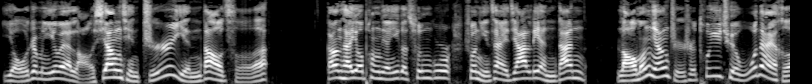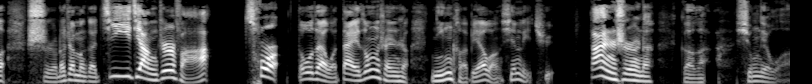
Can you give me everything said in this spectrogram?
有这么一位老乡亲指引到此，刚才又碰见一个村姑，说你在家炼丹呢。老蒙娘只是推却无奈何，使了这么个激将之法，错都在我戴宗身上，您可别往心里去。但是呢，哥哥兄弟，我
